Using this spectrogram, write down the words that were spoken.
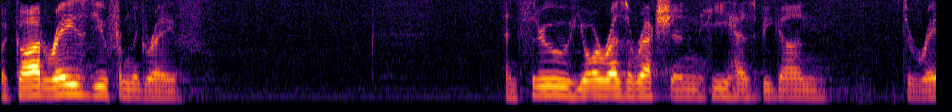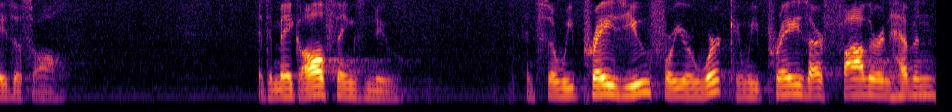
But God raised you from the grave. And through your resurrection, he has begun to raise us all and to make all things new. And so we praise you for your work, and we praise our Father in heaven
